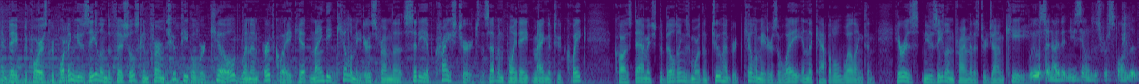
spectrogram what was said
I'm Dave DeForest reporting. New Zealand officials confirmed two people were killed when an earthquake hit 90 kilometers from the city of Christchurch. The 7.8 magnitude quake caused damage to buildings more than 200 kilometers away in the capital, Wellington. Here is New Zealand Prime Minister John Key. We also know that New Zealanders responded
